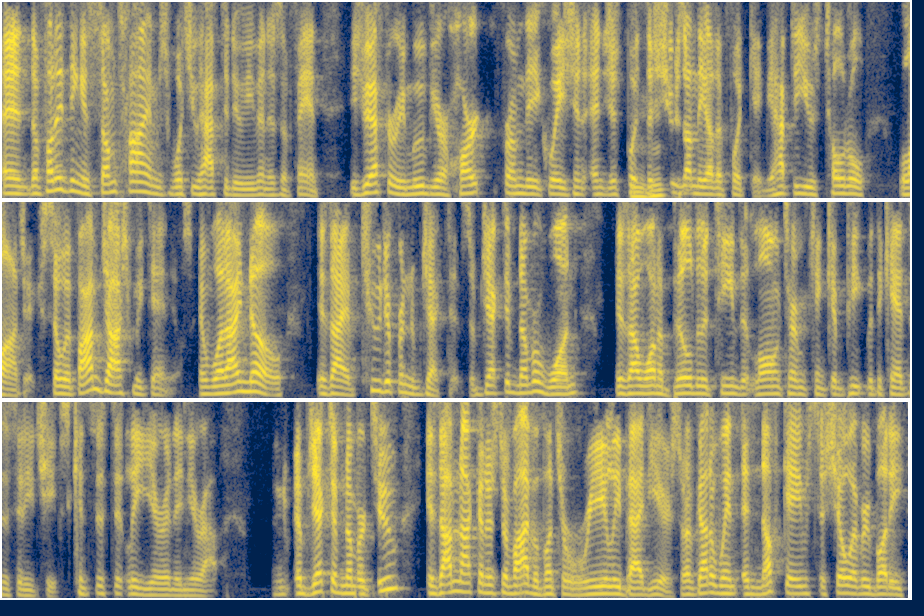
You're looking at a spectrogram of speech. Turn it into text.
And the funny thing is, sometimes what you have to do, even as a fan, is you have to remove your heart from the equation and just put mm-hmm. the shoes on the other foot game. You have to use total logic. So if I'm Josh McDaniels, and what I know is I have two different objectives. Objective number one is I want to build a team that long term can compete with the Kansas City Chiefs consistently year in and year out. Objective number two is I'm not going to survive a bunch of really bad years. So I've got to win enough games to show everybody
